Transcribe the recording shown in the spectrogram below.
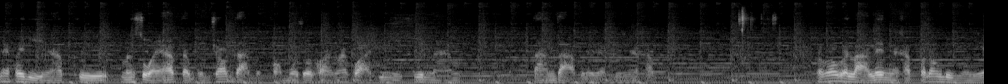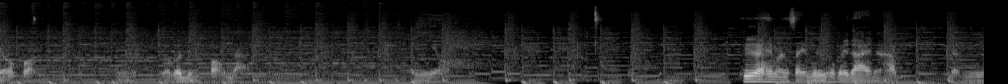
ไม่ค่อยดีนะครับ คือมันสวยครับ แต่ผมชอบดาบแบบของโมโชทอยมากกว่าที่มีคลื่นน้ำตามดาบอะไรแบบนี้นะครับ แล้วก็เวลาเล่นนะครับ ก็ต้องดึงตรงนี้ออกก่อน แล้วก็ดึงปอกดาบอันนี้ออก เพื่อให้มันใส่มือเข้าไปได้นะครับ แบบนี้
